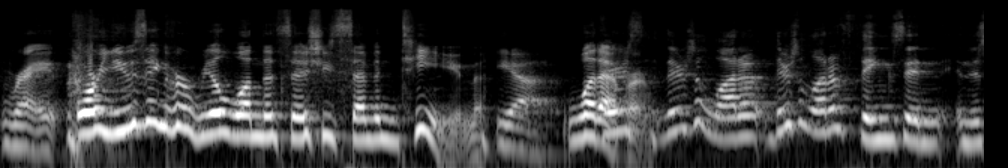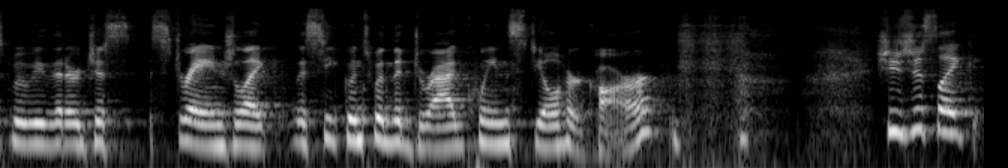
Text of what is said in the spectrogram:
Right. or using her real one that says she's 17. Yeah. Whatever. There's, there's a lot of there's a lot of things in in this movie that are just strange, like the sequence when the drag queens steal her car. She's just like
